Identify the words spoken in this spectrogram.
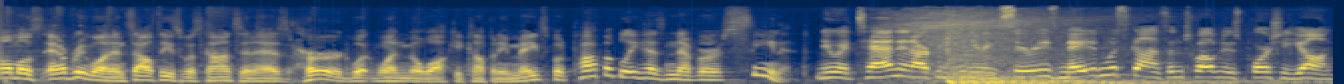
almost everyone in southeast Wisconsin has heard what one Milwaukee company makes, but probably has never seen it. New at 10 in our continuing series, Made in Wisconsin, 12 News Portia Young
